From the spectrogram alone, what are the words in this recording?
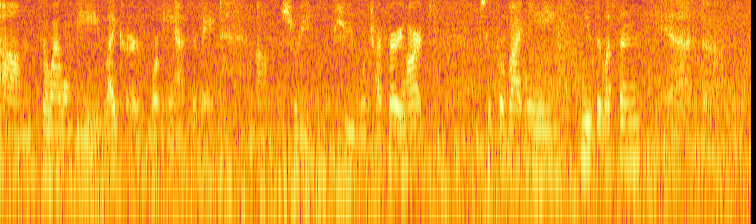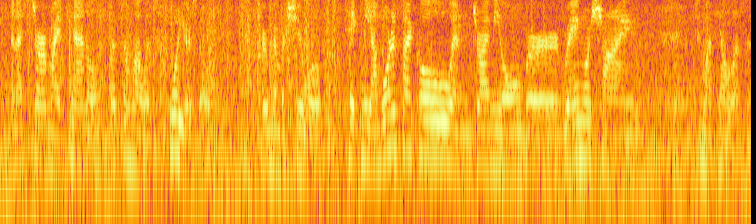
Um, so I won't be like her working as a maid. Um, so she, she will try very hard to provide me music lesson. And uh, and I started my piano lesson when I was four years old I remember she will take me on motorcycle and drive me over, rain or shine, to my piano lesson.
